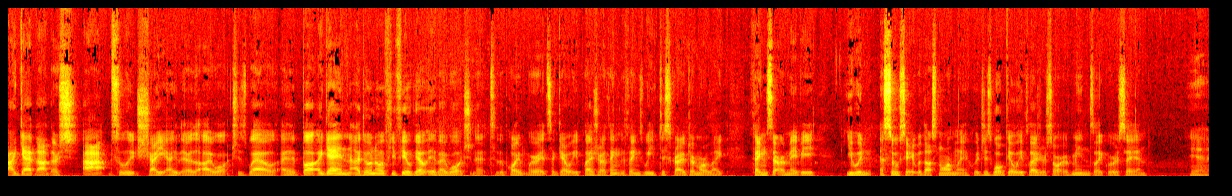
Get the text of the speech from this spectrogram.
I get that there's absolute shite out there that I watch as well. Uh, but again, I don't know if you feel guilty about watching it to the point where it's a guilty pleasure. I think the things we've described are more like things that are maybe you wouldn't associate with us normally, which is what guilty pleasure sort of means. Like we were saying. Yeah,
